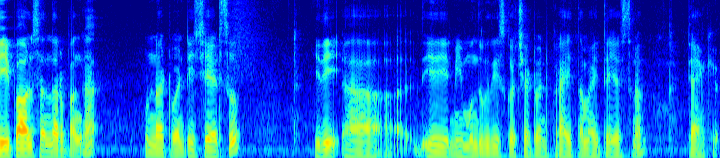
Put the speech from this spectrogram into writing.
దీపావళి సందర్భంగా ఉన్నటువంటి షేర్స్ ఇది ఇది మీ ముందుకు తీసుకొచ్చేటువంటి ప్రయత్నం అయితే చేస్తున్నాం. థ్యాంక్ యూ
